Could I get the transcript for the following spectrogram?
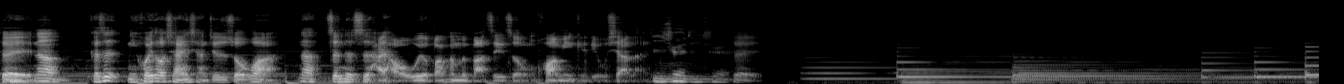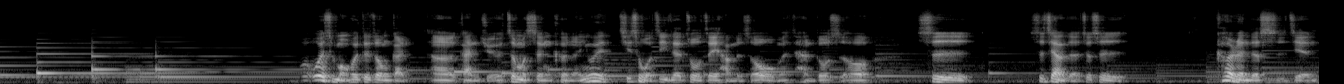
对，那可是你回头想一想，就是说，哇，那真的是还好，我有帮他们把这种画面给留下来。的确的确，对，为为什么会对这种感呃感觉这么深刻呢？因为其实我自己在做这一行的时候，我们很多时候是是这样的，就是客人的时间，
